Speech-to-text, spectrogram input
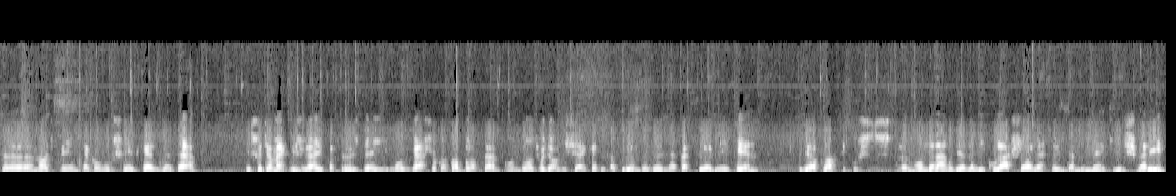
uh, nagypéntek a húsvét kezdete, és hogyha megvizsgáljuk a tőzsdei mozgásokat abból a szempontból, hogy hogyan viselkedik a különböző ünnepek környékén, ugye a klasszikus mondanám, ugye ez a Mikulással lesz, szerintem mindenki ismeri,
